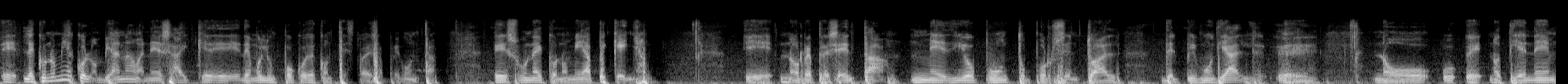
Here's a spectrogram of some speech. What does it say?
Eh, la economía colombiana, Vanessa, hay que démosle un poco de contexto a esa pregunta, es una economía pequeña. Eh, no representa medio punto porcentual del PIB mundial. Eh, no, no, tiene,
